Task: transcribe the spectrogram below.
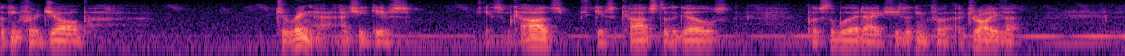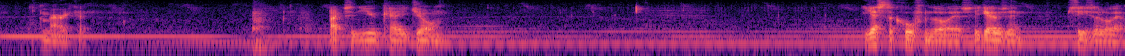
looking for a job to ring her and she gives gets some cards she gives the cards to the girls puts the word out she's looking for a driver American back to the UK John He gets the call from the lawyers. He goes in, sees the lawyer.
